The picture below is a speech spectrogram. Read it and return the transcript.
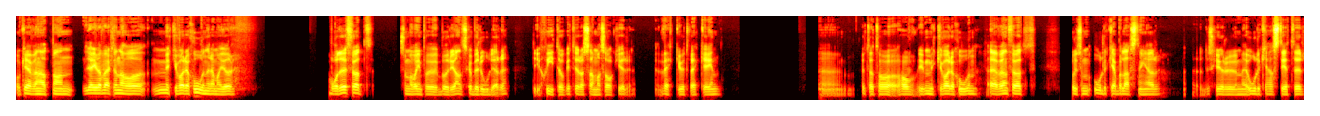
och även att man, jag gillar verkligen att ha mycket variationer när man gör. Både för att, som jag var inne på i början, det ska bli roligare. Det är skittråkigt att göra samma saker vecka ut, vecka in. Ehm, utan att ha, ha mycket variation, även för att få liksom olika belastningar. Du ska göra det med olika hastigheter,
